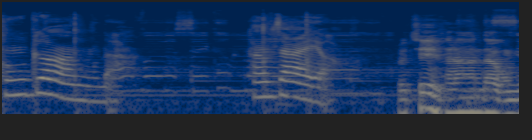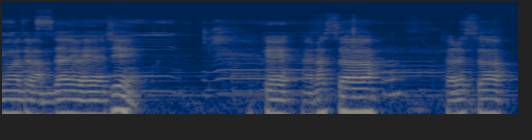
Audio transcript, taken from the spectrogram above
공경한다 감사해요 그렇지. 사랑한다, 공경한다, 감사해요 해야지. 오케이, 알았어. 잘했어.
